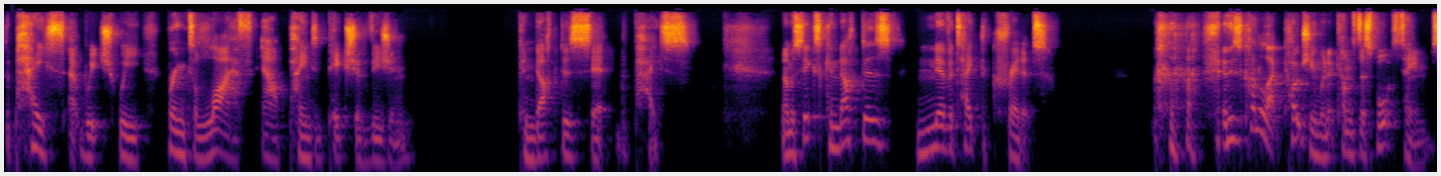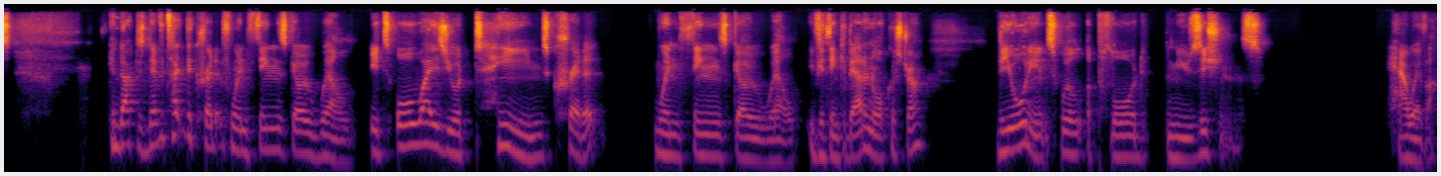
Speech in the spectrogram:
the pace at which we bring to life our painted picture vision. Conductors set the pace. Number six, conductors never take the credit. and this is kind of like coaching when it comes to sports teams. Conductors never take the credit for when things go well. It's always your team's credit when things go well. If you think about an orchestra, the audience will applaud the musicians. However,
